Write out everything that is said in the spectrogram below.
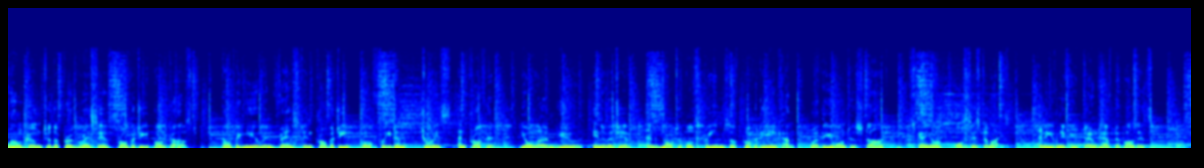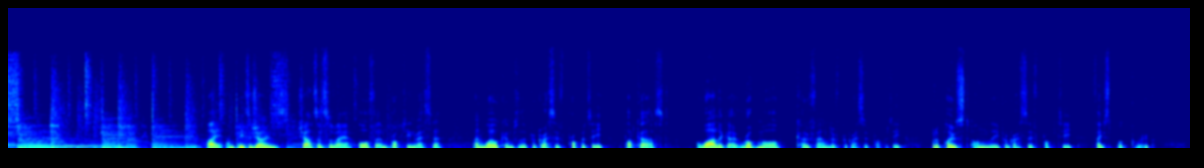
Welcome to the Progressive Property Podcast, helping you invest in property for freedom, choice, and profit. You'll learn new, innovative, and multiple streams of property income, whether you want to start, scale, or systemize, and even if you don't have deposits. Hi, I'm Peter Jones, Chartered Surveyor, author, and property investor, and welcome to the Progressive Property Podcast. A while ago, Rob Moore, co founder of Progressive Property, put a post on the Progressive Property Facebook group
